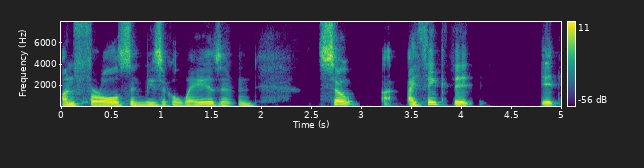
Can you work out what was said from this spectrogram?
unfurls in musical ways. And so I, think that it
